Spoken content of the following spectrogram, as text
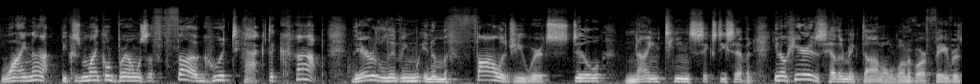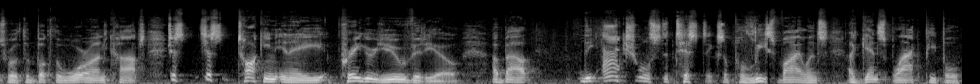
Why not? Because Michael Brown was a thug who attacked a cop. They're living in a mythology where it's still 1967. You know, here's Heather Mac Donald, one of our favorites, wrote the book The War on Cops, just just talking in a PragerU video about the actual statistics of police violence against black people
